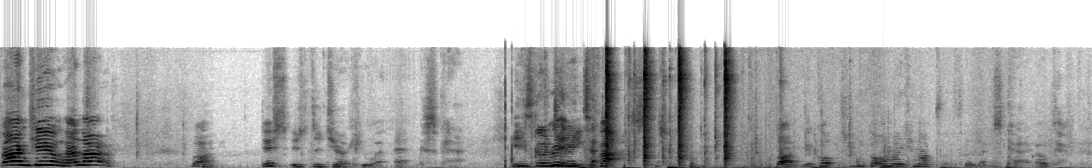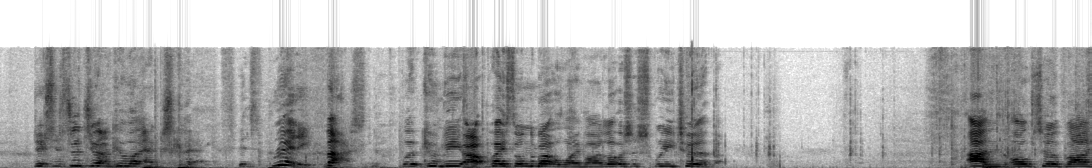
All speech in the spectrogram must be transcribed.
Thank you, hello. Right, this is the Jaguar XK. He's going Really to be fast. Right, you got we've got to make an advert for the XK. Okay. This is the Jaguar XK. It's pretty fast, but it can be outpaced on the motorway by a Lotus Esprit Turbo. And also by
